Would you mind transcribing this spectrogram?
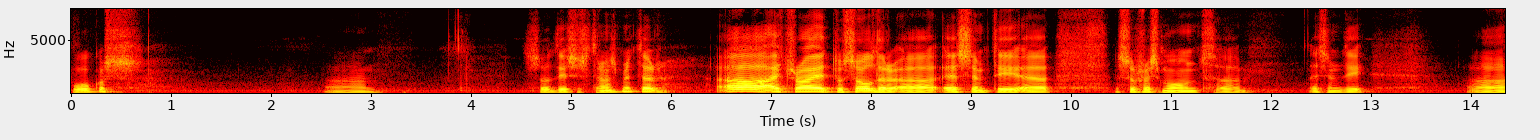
focus. Um, so this is transmitter. Ah I tried to solder uh, SMT uh, surface mount uh, SMD uh,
